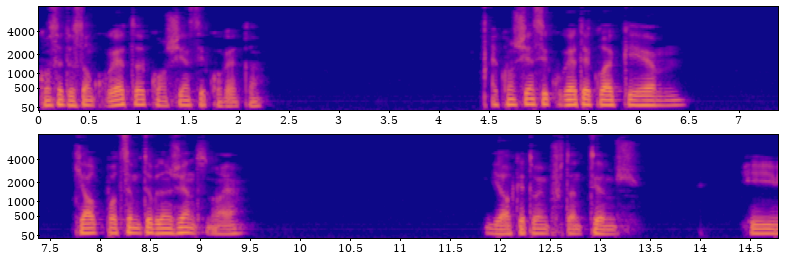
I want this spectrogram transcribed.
concentração correta, consciência correta a consciência correta é claro que é, que é algo que pode ser muito abrangente, não é? E é algo que é tão importante termos. E,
